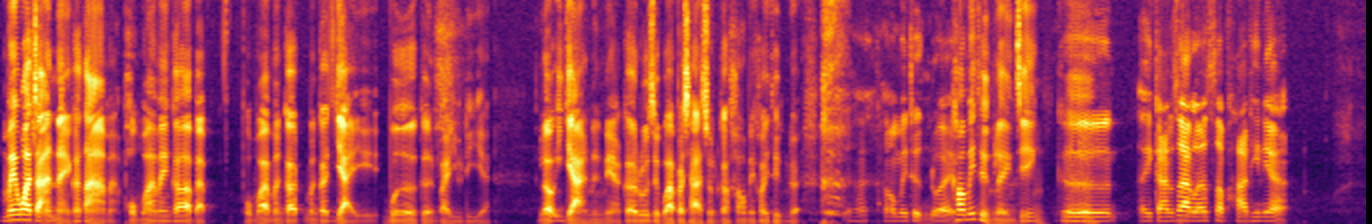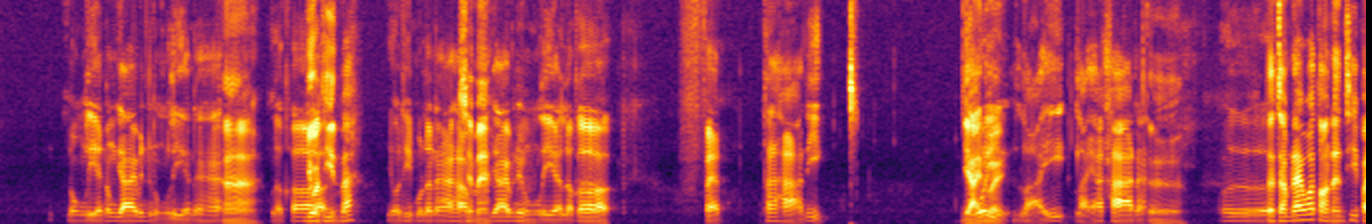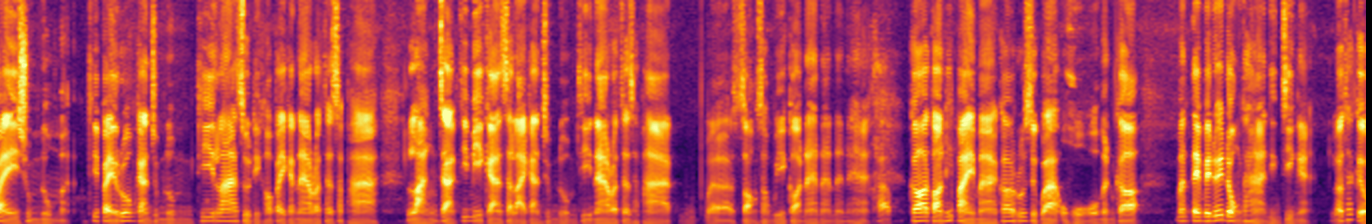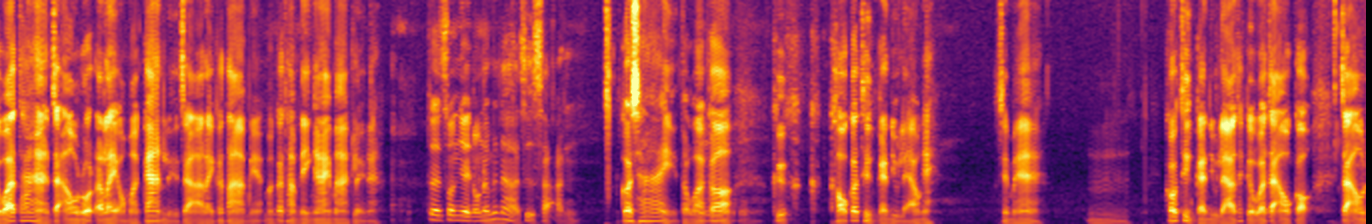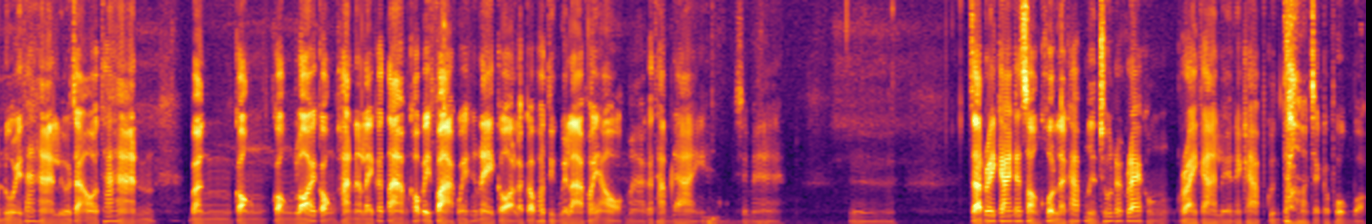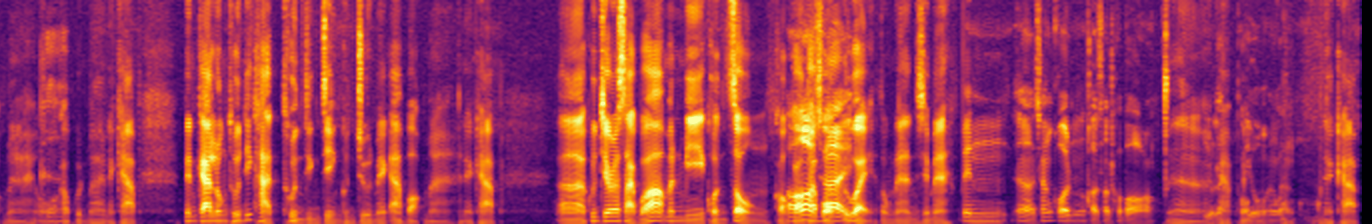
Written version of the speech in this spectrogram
ไม่ว่าจะอันไหนก็ตามอะผมว่าแม่งก็แบบผมว่ามันก็มันก็ใหญ่เวอร์เกินไปอยู่ดีอะ แล้วอีกอย่างหนึ่งเนี่ยก็รู้สึกว่าประชาชนก็เข้าไม่ค่อยถึงด้วย เข้าไม่ถึงด้วย เข้าไม่ถึงเลยจริงๆคือไอการสร้างรัฐสภาที่เนี่ยโรงเรียนต้องย้ายไปหนึ่งโรงเรียนนะฮะอ่าแล้วก็โยทินปะโยธินบุรณะครับ ใช่ไหม ย้ายไปหนึ่งโรงเรียน แล้วก็เออแฟดทหารอีกย้ายโอ้ด้วยหลายหลายอาคารอะเออ เออแต่จำได้ว่าตอนนั้นที่ไปชุมนุมอะที่ไปร่วมการชุมนุมที่ล่าสุดที่เขาไปกันหน้ารัฐสภา หลังจากที่มีการสลายการชุมนุมที่หน้ารัฐสภาเอ่อสองสองวีก่อนหน้านั้นนะนะฮะครับก็ตอนที่ไปมาก็รู้สึกว่าโอ้โห มันก็มันเต็มไปด้วยดงทหารจริงๆอะแล้วถ้าเกิดว่าทหารจะเอารถอะไรออกมากั้น หรือจะอะไรก็ตามเนี่ยมันก็ทำได้ง่ายมากเลยนะแต่ส่วนใหญ่ตรงนั้นเป็นทหารสื่อสาร ก็ใช่แต่ว่าก็อืมคือเขาก็ถึงกันอยู่แล้วไง ใช่ไหมอืม เขาถึงกันอยู่แล้ว ถ้าเกิดว่าจะเอาเกาะจะเอาหน่วยทหารหรือว่าจะเอาทหารบางกองกองร้อยกองพันอะไรก็ตามเข้าไปฝากไว้ข้างในก่อน แล้วก็พอถึงเวลาค่อยเอาออกมาก็ทำได้ไงใช่ไหมเออจัดรายการกัน 2 คนเหรอครับ เหมือนช่วงแรกๆของรายการเลยนะครับ คุณต่อจักรพงศ์บอกมาโอ้ขอบคุณมากนะครับ เป็นการลงทุนที่ขาดทุนจริง ๆ คุณจูนเมคอัพบอกมานะครับเอ่อคุณเจรศักดิ์บอกว่ามันมีขนส่งของกองทัพบกด้วยตรงนั้นใช่ไหมเป็นเอ่อช่างกลของสทบเอออยู่หคลัรังบผมอยู่ข้างหลังนะครับ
